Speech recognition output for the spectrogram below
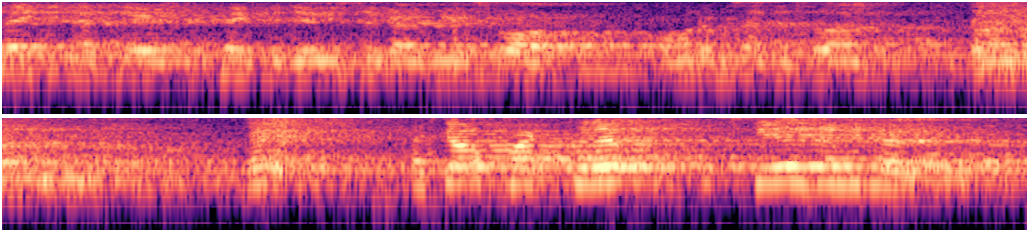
Uh, you have a case you do, you still guarantee your score 100% of the time. Okay, let's go, practice it out, skills, then we drill it.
